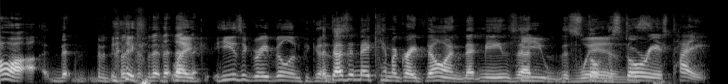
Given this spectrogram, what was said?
Oh, uh, th- th- th- th- th- th- like he's a great villain because It doesn't make him a great villain. That means that He the, sto- the wins. story is tight.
